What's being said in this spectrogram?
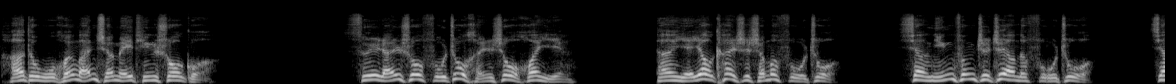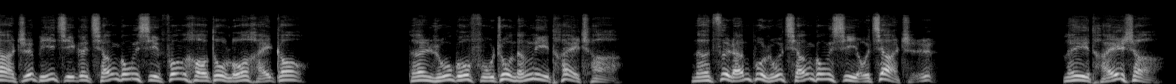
他的武魂完全没听说过。虽然说辅助很受欢迎，但也要看是什么辅助。像宁风致这样的辅助，价值比几个强攻系封号斗罗还高。但如果辅助能力太差，那自然不如强攻系有价值。擂台上，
